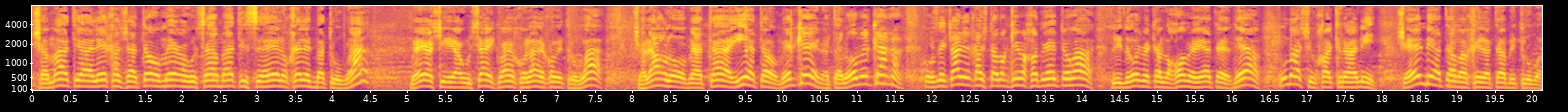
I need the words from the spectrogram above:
שמעתי עליך שאתה אומר ארוסה בת ישראל אוכלת בתרומה? ברגע שהיא ארוסה היא כבר יכולה לאכול בתרומה? שלח לו, ואתה, היא אתה אומר כן, אתה לא אומר ככה. הוחזקה לך שאתה מרכיב בחדרי תורה, לדרוש בקל וחומר, יהיה אתה יודע? ומה שובך כנענית, שאין ביאתה מאכילתה בתרומה,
